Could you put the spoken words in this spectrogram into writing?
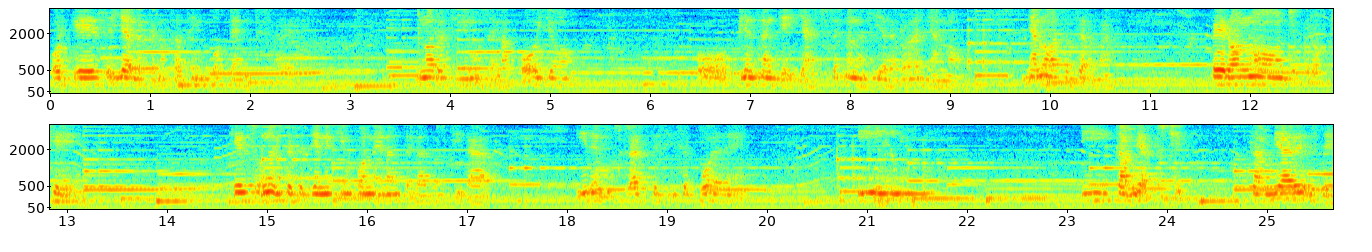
porque es ella la que nos hace impotentes a veces. No recibimos el apoyo o piensan que ya estás en una silla de ruedas, ya no, ya no vas a hacer más. Pero no, yo creo que que es uno el que se tiene que imponer ante la adversidad y demostrar que sí se puede y, cambiar tu chip, cambiar este,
